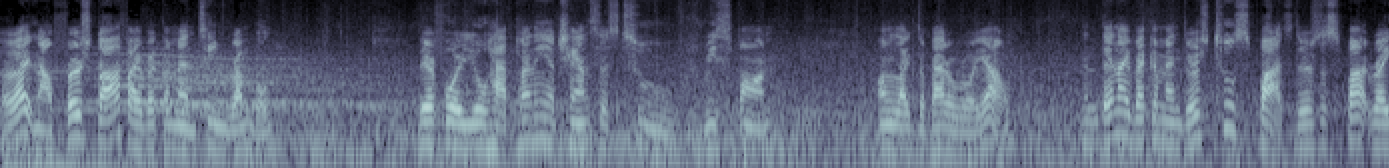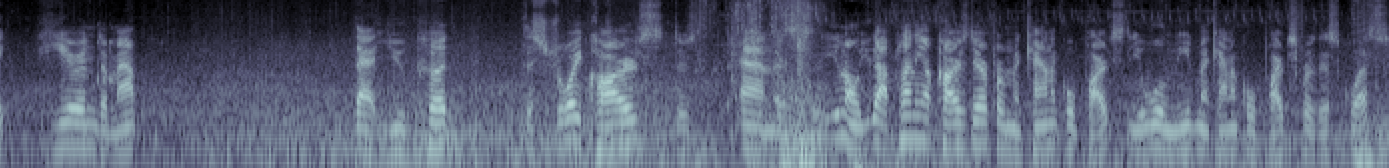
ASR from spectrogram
Alright, now first off, I recommend Team Rumble. Therefore, you'll have plenty of chances to respawn, unlike the Battle Royale. And then I recommend, there's two spots. There's a spot right here in the map that you could destroy cars. There's and it's you know you got plenty of cars there for mechanical parts. You will need mechanical parts for this quest.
